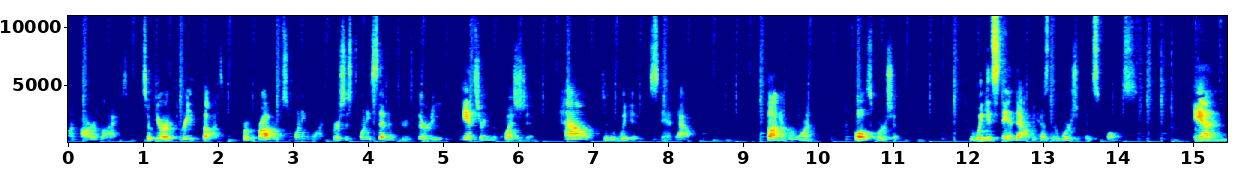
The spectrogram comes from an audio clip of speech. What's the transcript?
on our lives. So here are three thoughts from Proverbs 21, verses 27 through 30, answering the question How do the wicked stand out? Thought number one false worship. The wicked stand out because their worship is false. And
